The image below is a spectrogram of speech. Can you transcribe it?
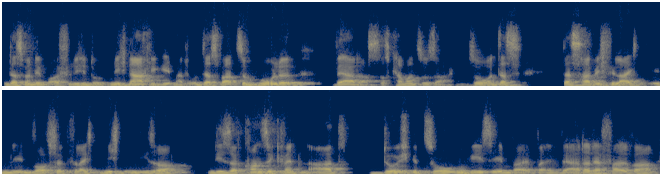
und dass man dem öffentlichen Druck nicht nachgegeben hat. Und das war zum Wohle Werders, das kann man so sagen. So, und das, das habe ich vielleicht in, in Wolfsburg vielleicht nicht in dieser, in dieser konsequenten Art durchgezogen, wie es eben bei, bei Werder der Fall war.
